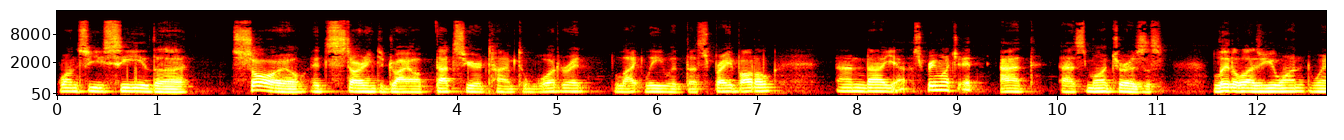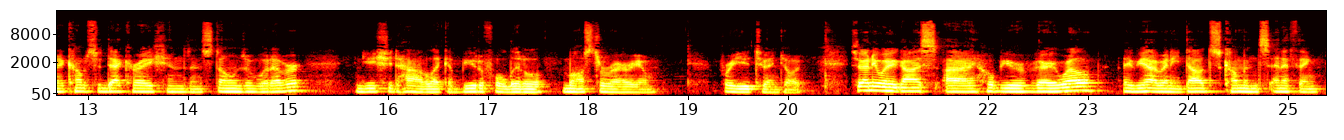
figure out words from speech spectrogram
Once you see the soil, it's starting to dry up, that's your time to water it lightly with the spray bottle. And uh, yeah, that's pretty much it. Add as much or as little as you want when it comes to decorations and stones and whatever. And you should have like a beautiful little moss terrarium for you to enjoy. So anyway, guys, I hope you're very well. If you have any doubts, comments, anything,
